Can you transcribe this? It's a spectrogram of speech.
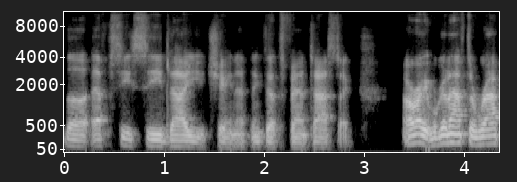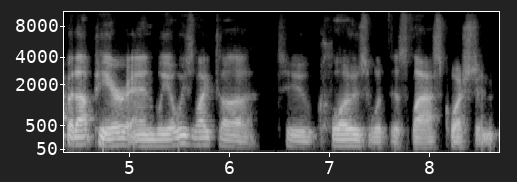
the FCC value chain. I think that's fantastic. All right, we're going to have to wrap it up here, and we always like to to close with this last question,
